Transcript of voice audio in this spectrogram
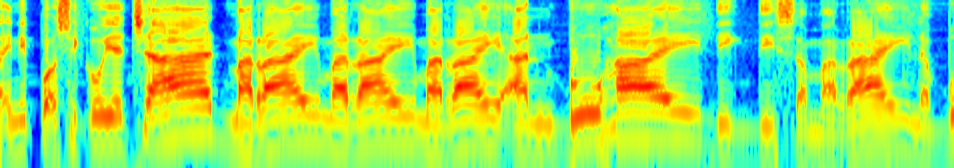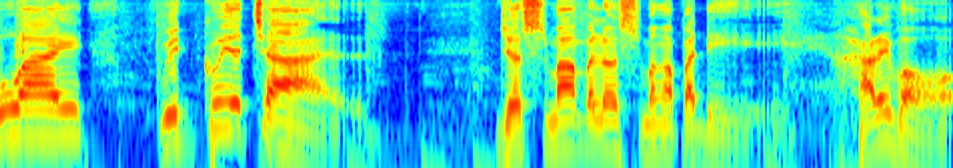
ini po si Kuya Chad. Maray, maray, maray ang buhay. Digdi sa maray na buhay with Kuya Chad. Just mabalos mga padi. Haribol.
